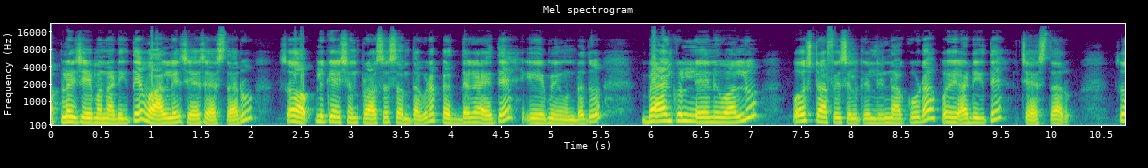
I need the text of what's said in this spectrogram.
అప్లై చేయమని అడిగితే వాళ్ళే చేసేస్తారు. సో అప్లికేషన్ ప్రాసెస్ అంతా కూడా పెద్దగా అయితే ఏమీ ఉండదు. బ్యాంకులు లేని వాళ్ళు పోస్ట్ ఆఫీసులకు వెళ్ళినా కూడా పోయి అడిగితే చేస్తారు. సో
